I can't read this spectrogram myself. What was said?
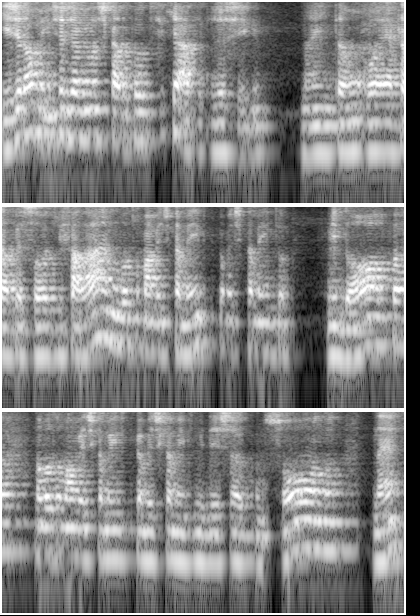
E geralmente é diagnosticado pelo psiquiatra que já chega, né? Então, ou é aquela pessoa que fala, ah, não vou tomar medicamento porque o medicamento me dopa, não vou tomar o medicamento porque o medicamento me deixa com sono, né?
